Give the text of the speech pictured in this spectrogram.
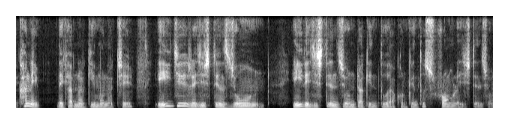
এখানে দেখে আপনার কি মনে হচ্ছে? এই যে রেজিস্ট্যান্স জোন এই রেজিস্ট্যান্স জোনটা কিন্তু এখন কিন্তু স্ট্রং রেজিস্ট্যান্স জোন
